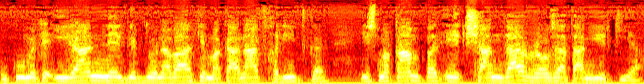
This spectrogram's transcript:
हुकूमत ईरान ने गिरदो नवाह के मकानात खरीद कर इस मकाम पर एक शानदार रोजा तामीर किया,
